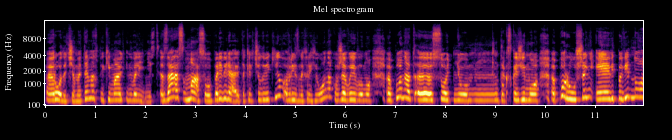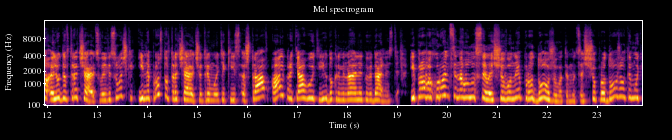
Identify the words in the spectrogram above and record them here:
родичами, тими, які мають інвалідність. Зараз масово перевіряють таких чоловіків в різних регіонах. Вже виявлено понад сотню, так скажімо, порушень. Відповідно, люди втрачають свої відсрочки і не просто втрачають чи отримують якийсь штраф, а й притягують їх до кримінальної відповідальності. І правоохоронці наголосили, що вони продовжуватимуться, що продовжуватимуть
